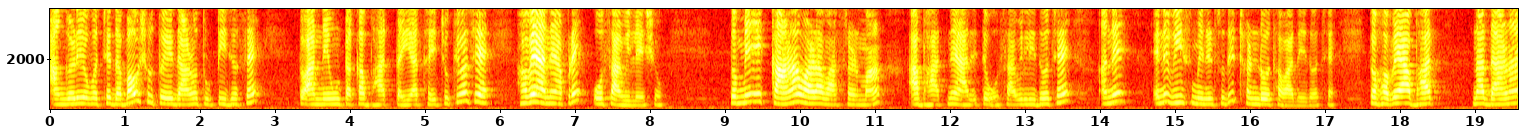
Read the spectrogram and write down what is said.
આંગળીઓ વચ્ચે દબાવશું તો એ દાણો તૂટી જશે. તો આ નેવું ટકા ભાત તૈયાર થઈ ચૂક્યો છે. હવે આને આપણે ઓસાવી લઈશું તો મેં એક કાણાવાળા વાસણમાં આ ભાતને આ રીતે ઓસાવી લીધો છે અને એને વીસ મિનિટ સુધી ઠંડો થવા દીધો છે. તો હવે આ ભાતના દાણા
